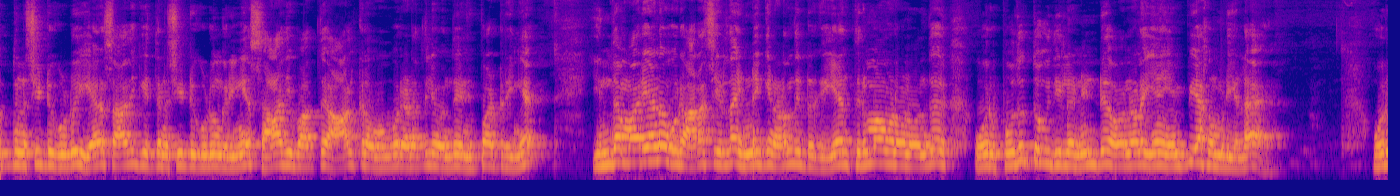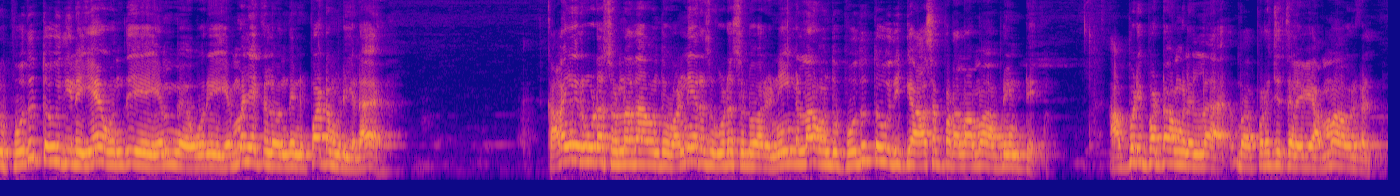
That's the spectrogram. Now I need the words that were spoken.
இத்தனை சீட்டு கொடு ஏன் சாதிக்கு இத்தனை சீட்டு கொடுங்கிறீங்க? சாதி பார்த்து ஆட்களை ஒவ்வொரு இடத்துலையும் வந்து நிப்பாட்டுறீங்க. இந்த மாதிரியான ஒரு அரசியல் தான் இன்னைக்கு நடந்துட்டு இருக்கு. ஏன் திருமாவளவன் வந்து ஒரு பொது தொகுதியில் நின்று அவனால் ஏன் எம்பி ஆக முடியலை? ஒரு பொது தொகுதியிலேயே வந்து எம் ஒரு எம்எல்ஏக்கள் வந்து நிப்பாட்ட முடியலை. கலைஞர் கூட சொன்னதா வந்து வன்னியரசு கூட சொல்லுவார் நீங்களாம் வந்து பொது தொகுதிக்கு ஆசைப்படலாமா? அப்படின்ட்டு. அப்படிப்பட்டவங்கள் இல்லை ப- புரட்சித் தலைவி அம்மா அவர்கள்.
